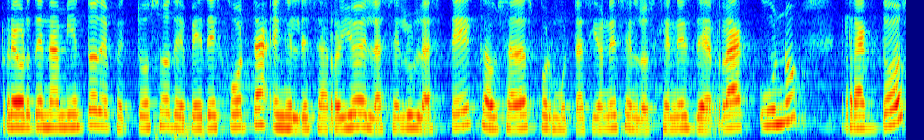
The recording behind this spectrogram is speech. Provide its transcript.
reordenamiento defectuoso de BDJ en el desarrollo de las células T causadas por mutaciones en los genes de RAC1, RAC2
